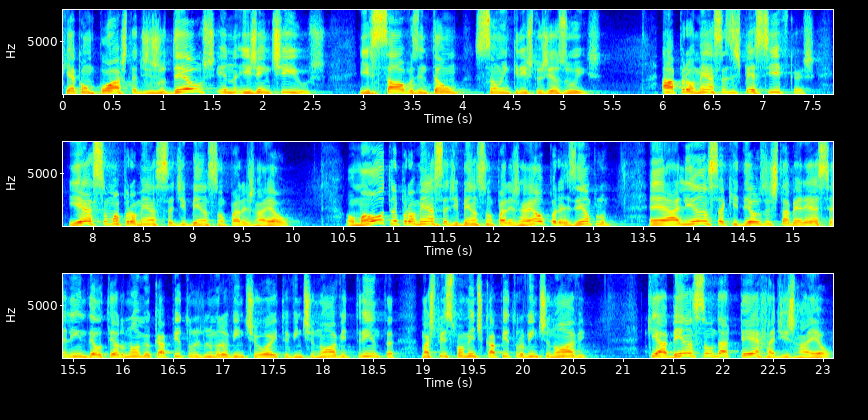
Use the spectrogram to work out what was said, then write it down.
que é composta de judeus e, gentios, e salvos então são em Cristo Jesus. Há promessas específicas, e essa é uma promessa de bênção para Israel. Uma outra promessa de bênção para Israel, por exemplo, é a aliança que Deus estabelece ali em Deuteronômio, capítulo número 28, 29 e 30, mas principalmente o capítulo 29, que é a bênção da terra de Israel.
